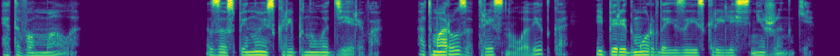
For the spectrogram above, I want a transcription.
этого мало. За спиной скрипнуло дерево. От мороза треснула ветка, и перед мордой заискрились снежинки.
